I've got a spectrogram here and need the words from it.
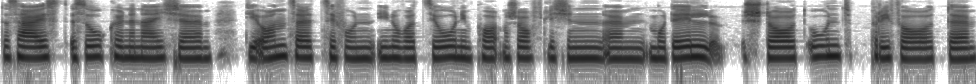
Das heißt, so können eigentlich ähm, die Ansätze von Innovation im partnerschaftlichen ähm, Modell Staat und Privat ähm,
